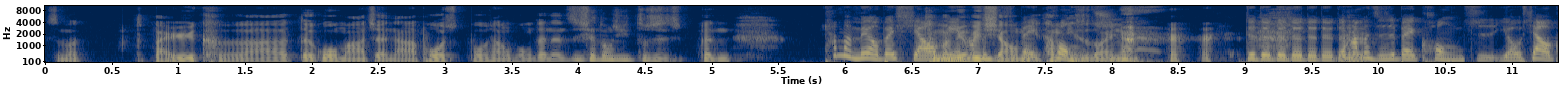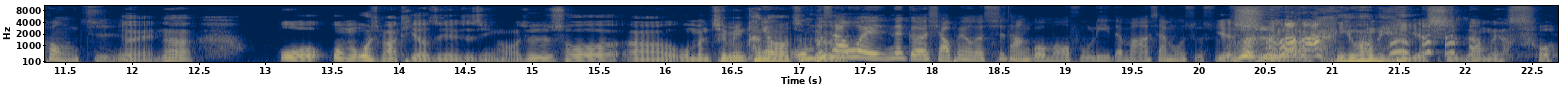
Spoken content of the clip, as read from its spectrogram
什么百日咳啊、德国麻疹啊、破破伤风等等这些东西，都是跟他们没有被消灭，他们没有被被消灭，他们。一直都在那儿。对对对对对对对，对他们只是被控制，有效控制。对，那我我们为什么要提到这件事情哈？就是说，呃，我们前面看到这个我们不是要为那个小朋友的吃糖果谋福利的吗？山姆叔叔也是啦，一方面也是这样，没有错，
